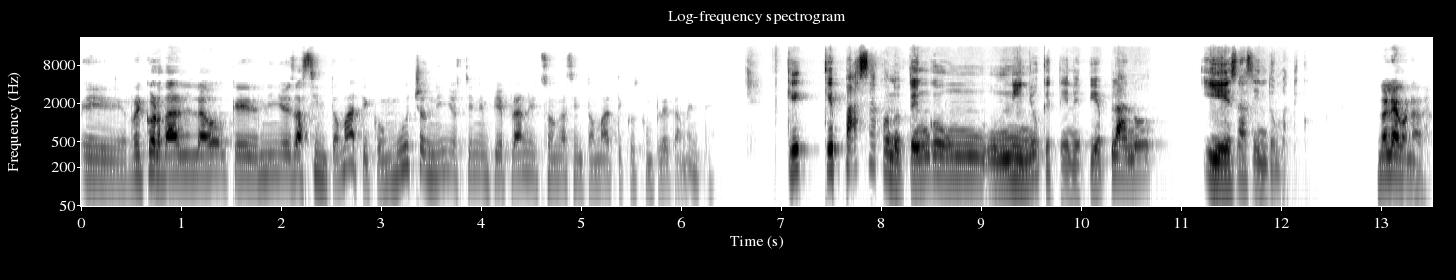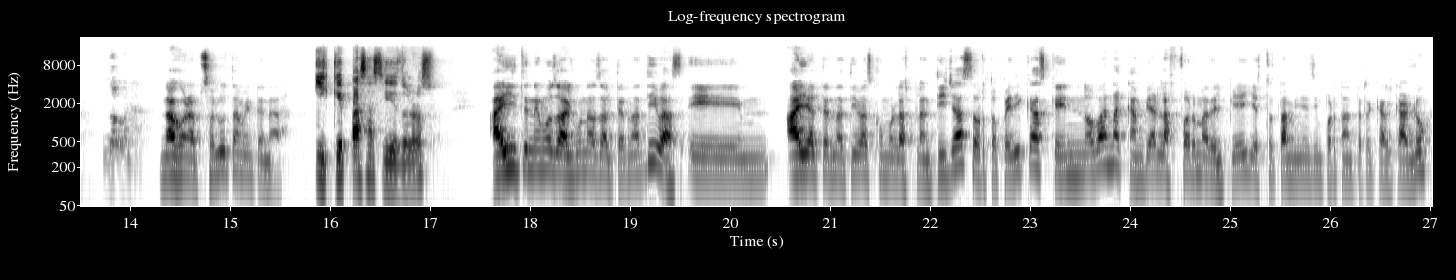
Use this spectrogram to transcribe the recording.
eh, recordarlo que el niño es asintomático. Muchos niños tienen pie plano y son asintomáticos completamente. ¿Qué, qué pasa cuando tengo un, un, niño que tiene pie plano y es asintomático? No le hago nada. No hago nada. No hago absolutamente nada. ¿Y qué pasa si es doloroso? Ahí tenemos algunas alternativas. Eh, hay alternativas como las plantillas ortopédicas que no van a cambiar la forma del pie y esto también es importante recalcarlo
